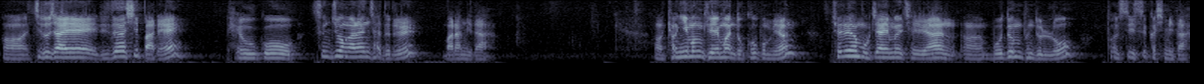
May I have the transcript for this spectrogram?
어, 지도자의 리더십 아래 배우고 순종하는 자들을 말합니다. 어, 경임은 교회만 놓고 보면 최대현 목자님을 제외한 어, 모든 분들로 볼 수 있을 것입니다.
